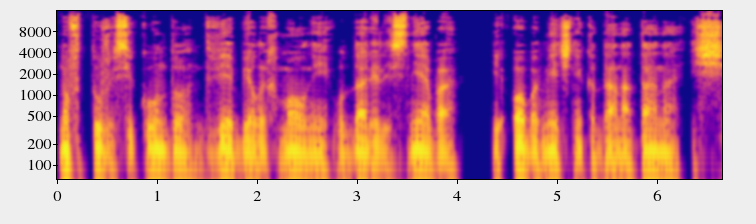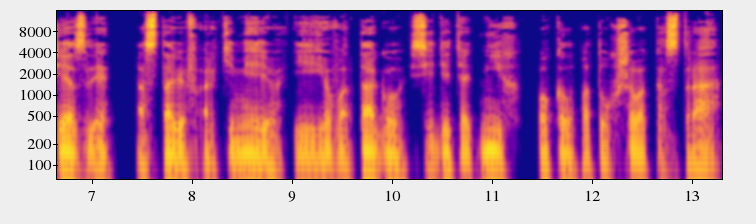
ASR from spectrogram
но в ту же секунду две белых молнии ударили с неба, и оба мечника Данатана исчезли, оставив Аркемию и ее ватагу сидеть одних около потухшего костра.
